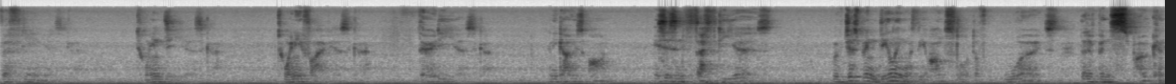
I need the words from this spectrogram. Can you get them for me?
15 years ago, 20 years ago, 25 years ago, 30 years ago. And he goes on. He says, in 50 years, we've just been dealing with the onslaught of words that have been spoken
